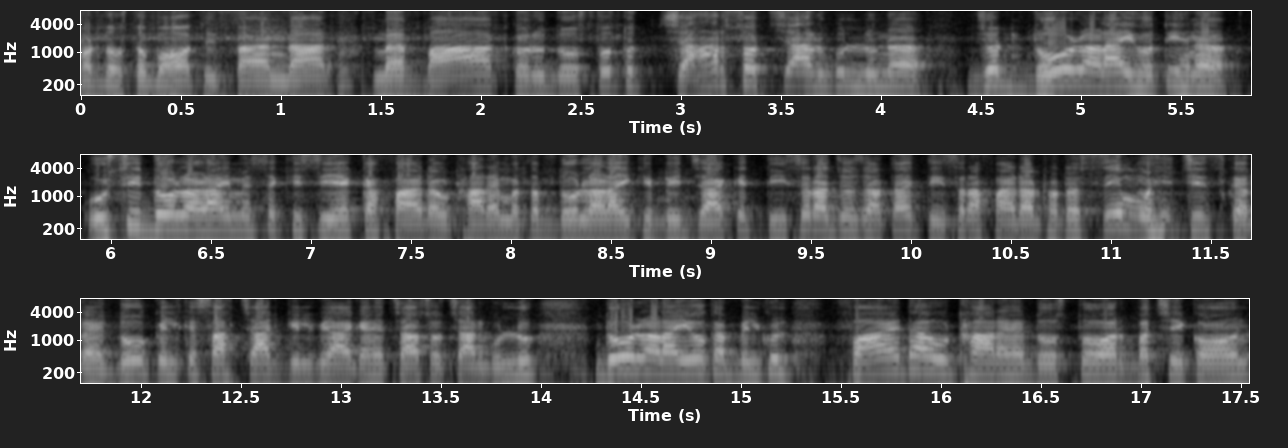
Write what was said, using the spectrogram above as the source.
और दोस्तों, बहुत ही शानदार। मैं बात करूँ दोस्तों तो 404 गुल्लू ना, जो दो लड़ाई होती है ना, उसी दो लड़ाई में से किसी एक का फ़ायदा उठा रहे हैं। मतलब दो लड़ाई के बीच जाके तीसरा जो जाता है, तीसरा फ़ायदा उठाता है। सेम वही चीज़ कर रहे हैं। दो किल के साथ चार किल भी आ गए हैं, चार सौ चार गुल्लू। दो लड़ाइयों का बिल्कुल फ़ायदा उठा रहे हैं दोस्तों। और बचे कौन?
